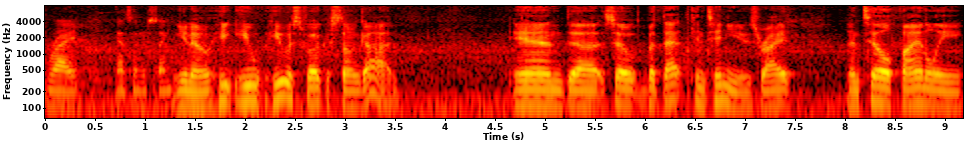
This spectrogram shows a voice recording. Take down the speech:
Right. That's interesting. You know, he he he was focused on God, and uh, so, but that continues right until finally,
